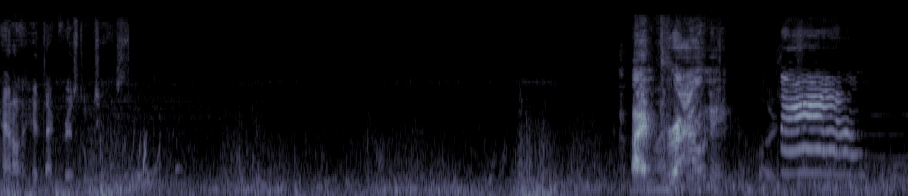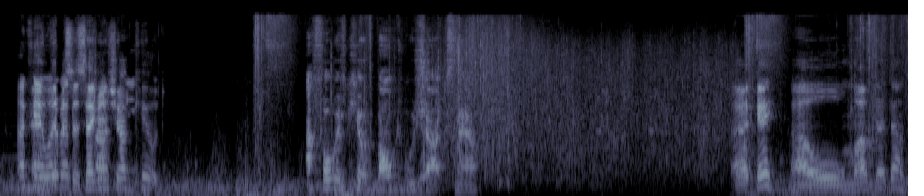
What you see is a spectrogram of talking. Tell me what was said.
cannot hit that crystal chest. I'm Come on, drowning. Okay, and what about the second shark shark? killed. I thought we've killed multiple sharks now. Okay, I'll mark that down.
